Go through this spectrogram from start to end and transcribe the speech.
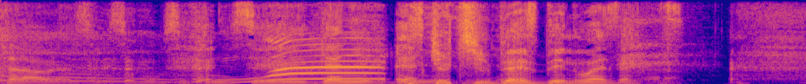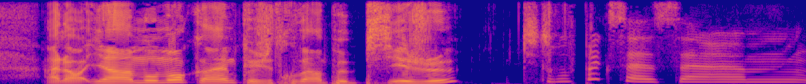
voilà, c'est bon, c'est fini, c'est gagné. Est-ce que tu baisses des noisettes? Alors il y a un moment quand même que j'ai trouvé un peu piégeux. Tu trouves pas que ça, ça, hum,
